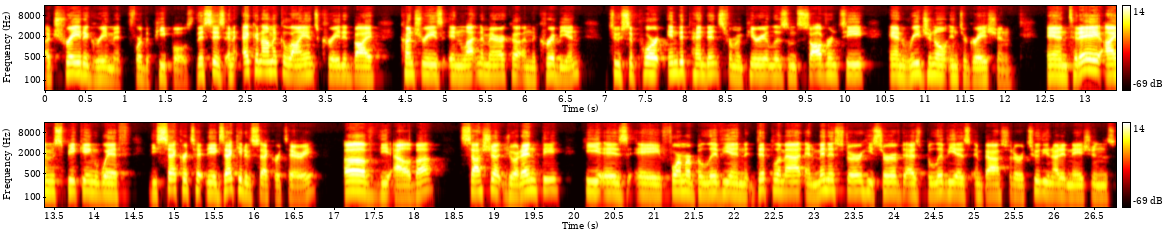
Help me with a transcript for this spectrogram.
a trade agreement for the peoples. This is an economic alliance created by countries in Latin America and the Caribbean to support independence from imperialism, sovereignty, and regional integration. And today I'm speaking with the secretary, the executive secretary of the ALBA, Sacha Llorenti. He is a former Bolivian diplomat and minister. He served as Bolivia's ambassador to the United Nations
